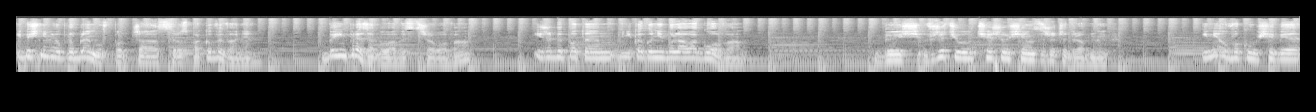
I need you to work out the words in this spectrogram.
I byś nie miał problemów podczas rozpakowywania. By impreza była wystrzałowa i żeby potem nikogo nie bolała głowa. Byś w życiu cieszył się z rzeczy drobnych i miał wokół siebie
